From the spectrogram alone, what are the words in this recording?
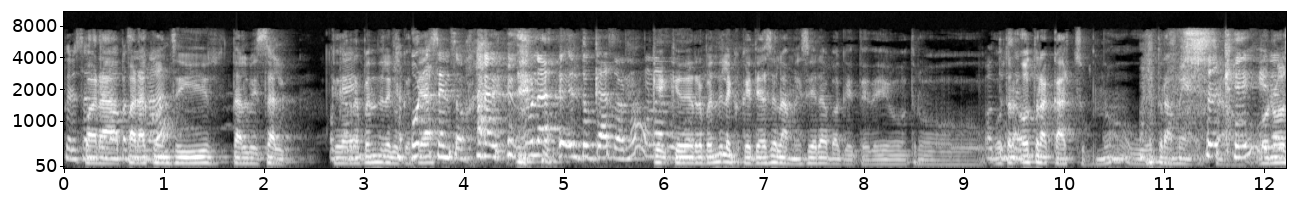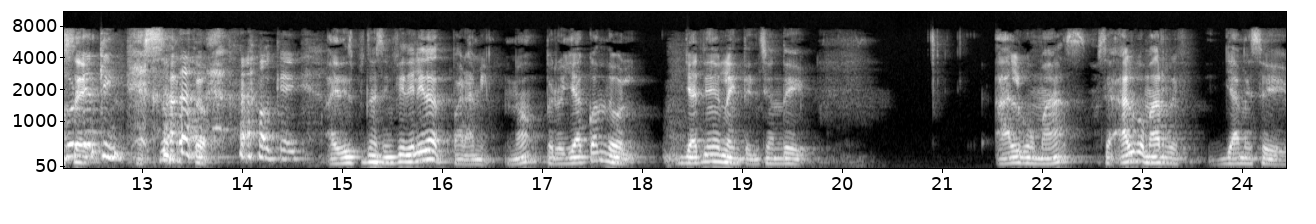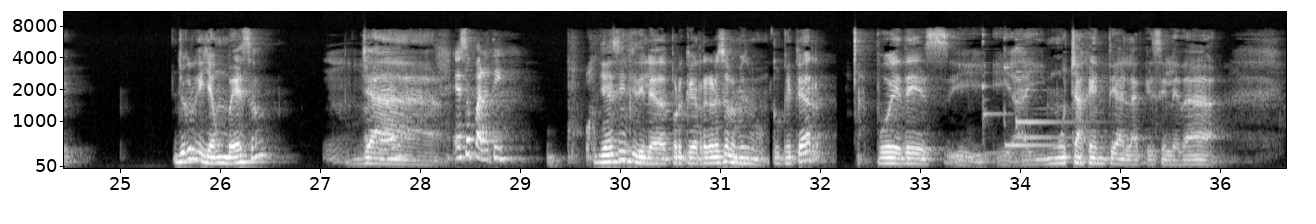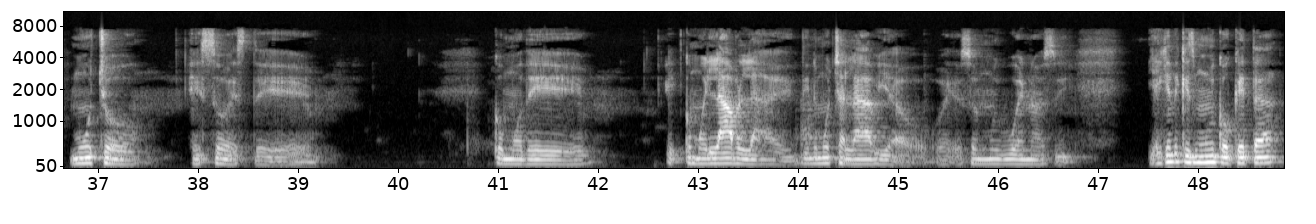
Pero sabes que no va para, a pasar para nada. conseguir tal vez algo. Que de repente le Un coqueteas. ascenso. Una- en tu caso, ¿no? Un Que, que de repente le coqueteas a la mesera para que te dé otro, Otro otra, otra catsup, ¿no? U otra mesa. Ok, o en no el sé. King. Exacto. ok. Ahí disputas infidelidad para mí, ¿no? Pero ya cuando ya tienes la intención de algo más, o sea, algo más, llámese, yo creo que ya un beso, ya, Ok. Eso para ti. Ya es infidelidad, porque regreso a lo mismo, coquetear puedes y, y hay mucha gente a la que se le da mucho eso, este, como de, eh, como el habla, eh, tiene mucha labia o, eh, son muy buenos. Y, y hay gente que es muy coqueta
